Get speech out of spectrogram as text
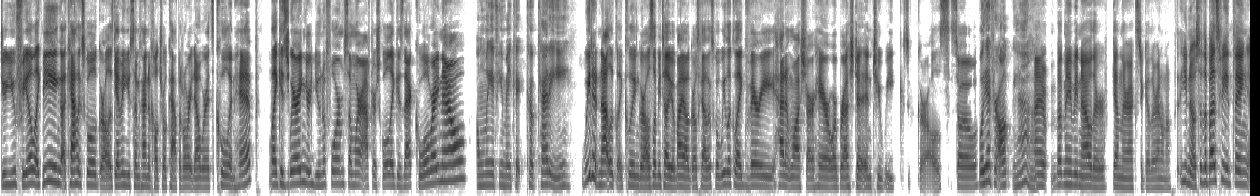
do you feel like being a Catholic school girl is giving you some kind of cultural capital right now where it's cool and hip? Like, is wearing your uniform somewhere after school, like, is that cool right now? Only if you make it coquette we did not look like clean girls. Let me tell you, at my all girls Catholic school, we look like very hadn't washed our hair or brushed it in two weeks girls. So, well, yeah, if you're all, yeah, I, but maybe now they're getting their acts together. I don't know. You know, so the BuzzFeed thing,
